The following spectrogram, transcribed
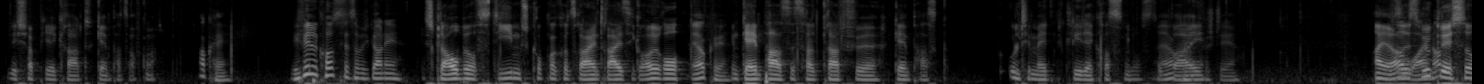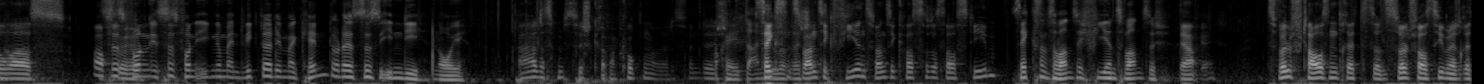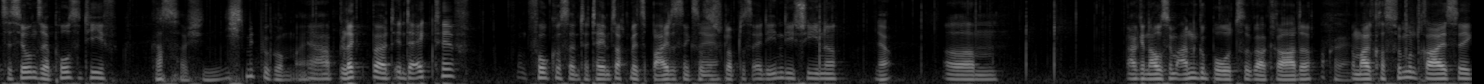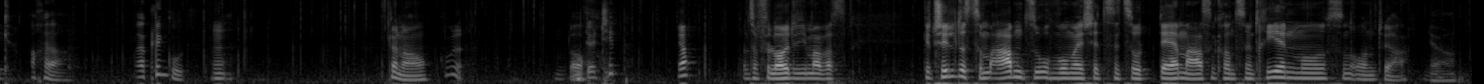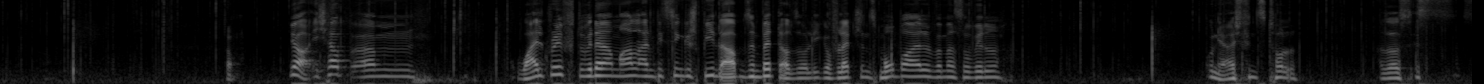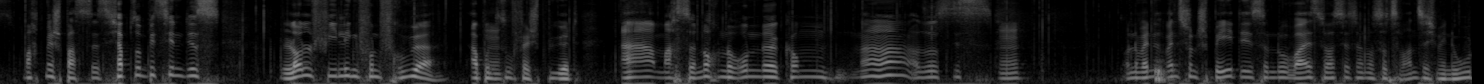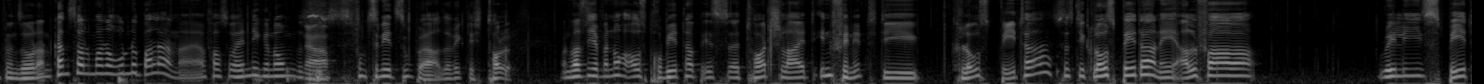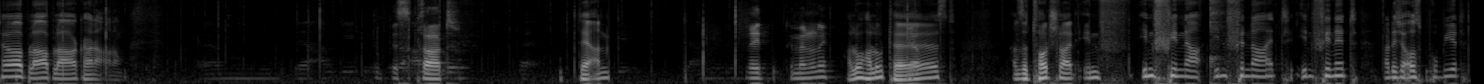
Ich habe hier gerade Game Pass aufgemacht. Okay. Wie viel kostet jetzt? Habe ich gar nicht. Ich glaube auf Steam, ich guck mal kurz rein, 30 Euro. Ja, okay. Im Game Pass ist halt gerade für Game Pass Ultimate-Mitglieder kostenlos Ja, okay, dabei. verstehe. Ah ja, also ist why not? wirklich sowas. Ist das, von, ist das von irgendeinem Entwickler, den man kennt, oder ist das Indie neu? Ah, das müsste ich gerade mal gucken, aber das finde ich. Okay, Daniel 26, 24 kostet das auf Steam. 26, 24. Ja. 12.000 Rez also 12.700 Rezessionen, sehr positiv. Krass, habe ich nicht mitbekommen. Ey. Ja, Blackbird Interactive und Focus Entertainment sagt mir jetzt beides nichts. Also Nee. ich glaube, das ist eher die Indie-Schiene. Ja. Ähm, ah, genau, ist im Angebot sogar gerade. Okay. Normal kostet 35. Ach ja. Ja, klingt gut. Genau. Auch, Der Tipp. also für Leute, die mal was Gechilltes zum Abend suchen, wo man sich jetzt nicht so dermaßen konzentrieren muss. Und ja. Ja. Ja. Ja, ich habe ähm, Wild Rift wieder mal ein bisschen gespielt, abends im Bett, also League of Legends Mobile, wenn man so will. Und ja, ich finde es toll. Also es ist, es macht mir Spaß. Es- Ich habe so ein bisschen das LOL-Feeling von früher ab und Mhm. zu verspürt. Ah, machst du noch eine Runde, komm. Ah, also es ist Mhm. und wenn es schon spät ist und du weißt, du hast jetzt nur noch so 20 Minuten und so, dann kannst du halt mal eine Runde ballern. ne? Einfach so Handy genommen. Das, Ja. ist, das funktioniert super, also wirklich toll. Und was ich aber noch ausprobiert habe, ist äh, Torchlight Infinite, die Closed Beta. Ist das die Closed Beta? Nee, Alpha Release, Beta, bla bla, keine Ahnung. Du bist gerade. Der an Nee, immer noch nicht. Hallo, hallo, Test. Also Torchlight Inf Infina Infinite, Infinite hatte ich ausprobiert.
